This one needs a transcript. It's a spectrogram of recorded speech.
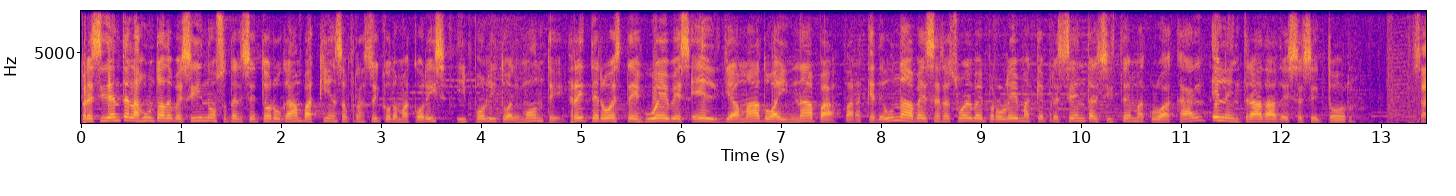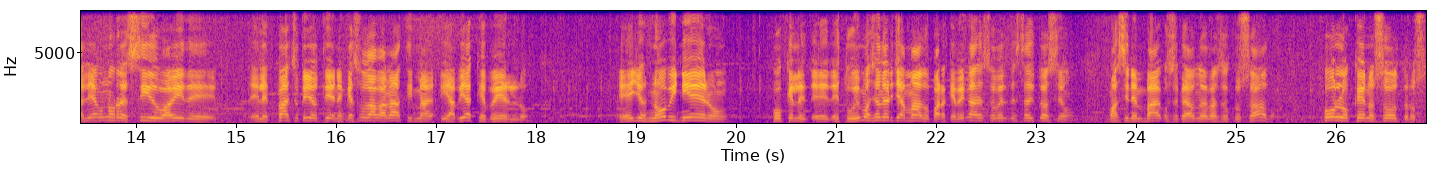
presidente de la Junta de Vecinos del sector Ugamba aquí en San Francisco de Macorís, Hipólito Almonte, reiteró este jueves el llamado a INAPA para que de una vez se resuelva el problema que presenta el sistema cloacal en la entrada de ese sector. Salían unos residuos ahí del espacio que ellos tienen, que eso daba lástima y había que verlo. Ellos no vinieron porque eh, estuvimos haciendo el llamado para que vengan a resolver esta situación, mas sin embargo se quedaron de brazos cruzados por lo que nosotros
